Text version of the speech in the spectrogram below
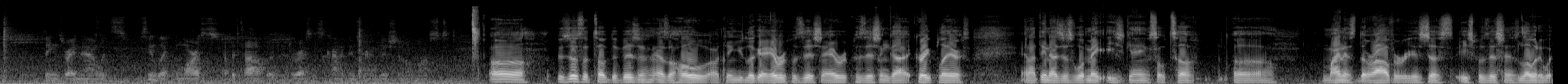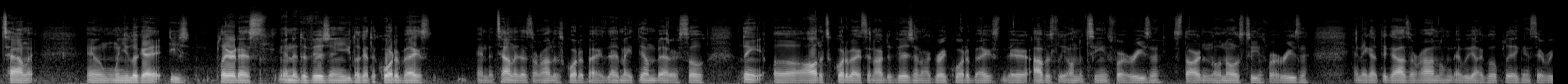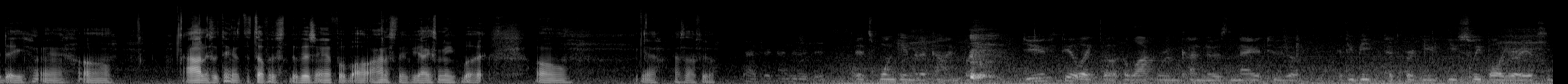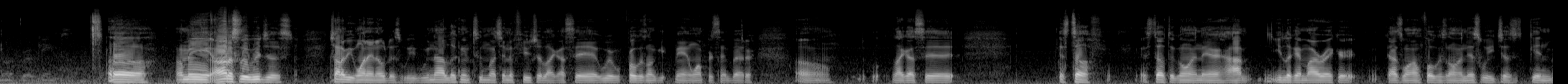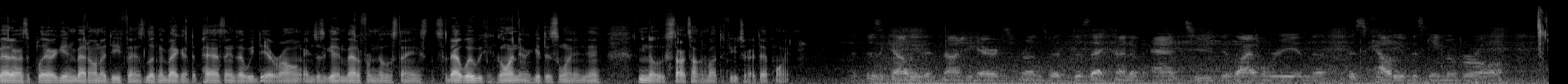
things right now? It seems like Lamar's at the top, but the rest is kind of in transition almost. Uh, it's just a tough division as a whole. I think you look at every position. Every position got great players, and I think that's just what makes each game so tough. Uh, minus the rivalry, is just each position is loaded with talent. And when you look at each player that's in the division, you look at the quarterbacks and the talent that's around those quarterbacks that make them better. So I think uh, all the quarterbacks in our division are great quarterbacks. They're obviously on the teams for a reason, starting on those teams for a reason, and they got the guys around them that we got to go play against every day. And, um, I honestly think it's the toughest division in football, honestly, if you ask me. But um, yeah, that's how I feel. Patrick, I know it's, it's one game at a time, but do you feel like the, the locker room kind of knows the magnitude of if you beat Pittsburgh, you, you sweep all your AFC North road games? Uh, I mean, honestly, we're just trying to be one and zero this week. We're not looking too much in the future. Like I said, we're focused on being one percent better. Um, like I said, it's tough. It's tough to go in there. I, you look at my record. That's why I'm focused on this week, just getting better as a player, getting better on the defense, looking back at the past things that we did wrong, and just getting better from those things. So that way we can go in there and get this win, and then you know start talking about the future at that point physicality that Najee Harris runs with, does that kind of add to the rivalry and the physicality of this game overall?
